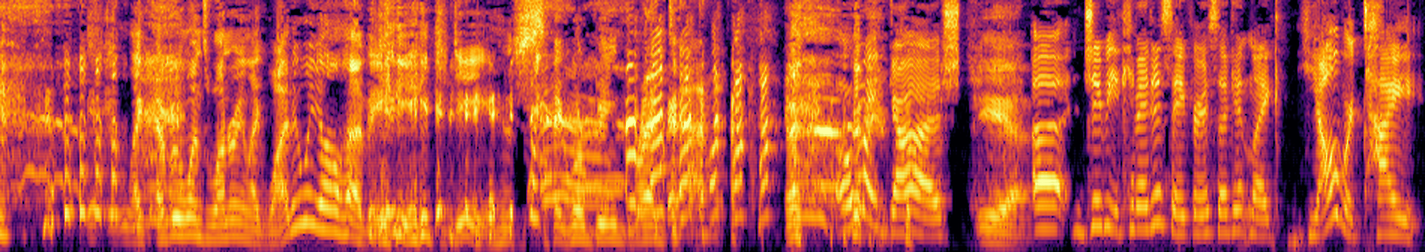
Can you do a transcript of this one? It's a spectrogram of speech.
It- it- like everyone's wondering, like, why do we all have ADHD? It's just like we're being bred to have it. oh my gosh. Yeah. Uh, JB, can I just say for a second, like y'all were tight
